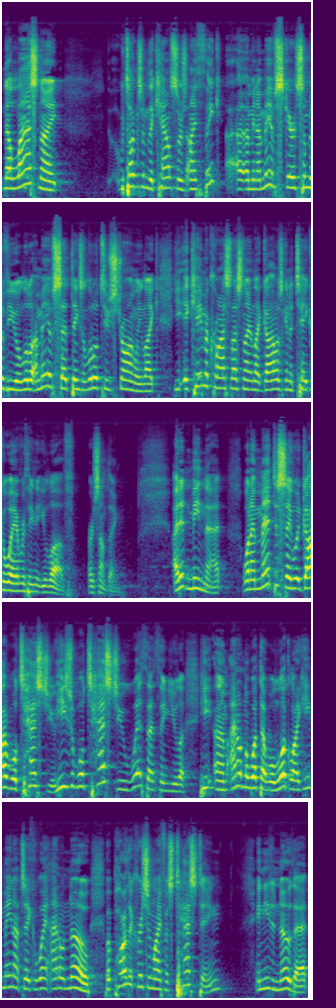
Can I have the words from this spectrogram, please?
Now, last night, we're talking to some of the counselors, and I think, I, mean, I may have scared some of you a little. I may have said things a little too strongly. Like, it came across last night like God was going to take away everything that you love or something. I didn't mean that. What I meant to say, what God will test you. He will test you with that thing you love. He, um, I don't know what that will look like. He may not take away. I don't know. But part of the Christian life is testing. And you need to know that.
